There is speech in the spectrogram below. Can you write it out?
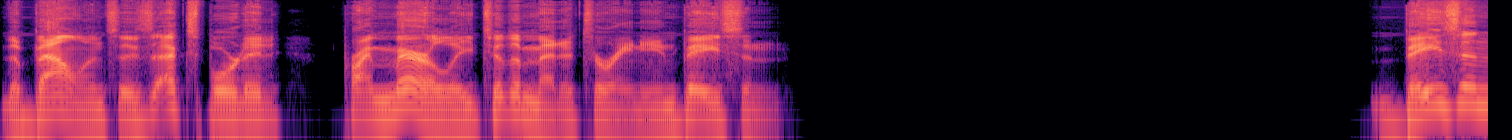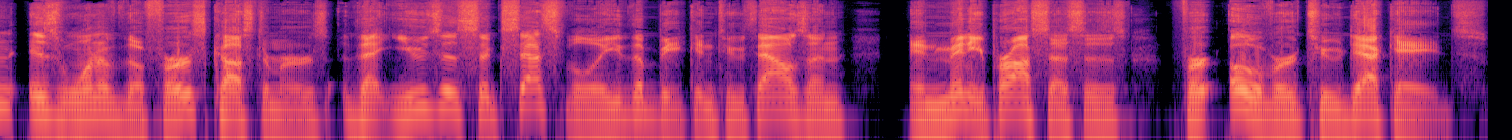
The balance is exported primarily to the Mediterranean basin. Bazan is one of the first customers that uses successfully the Beacon 2000 in many processes for over two decades.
